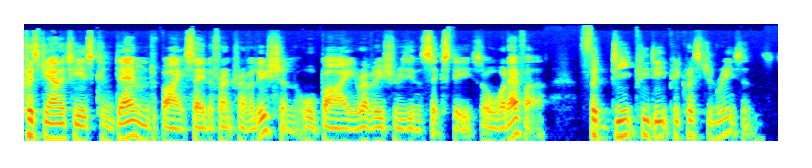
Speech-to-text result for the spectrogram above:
Christianity is condemned by say the French Revolution or by revolutionaries in the '60s or whatever for deeply, deeply Christian reasons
